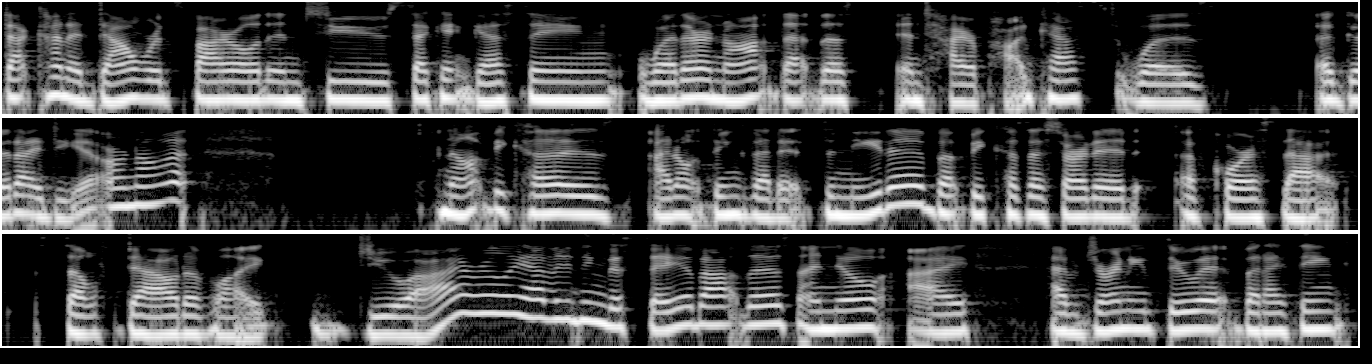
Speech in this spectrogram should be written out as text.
that kind of downward spiraled into second guessing whether or not that this entire podcast was a good idea or not. Not because I don't think that it's needed, but because I started, of course, that self doubt of like, do I really have anything to say about this? I know I have journeyed through it, but I think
